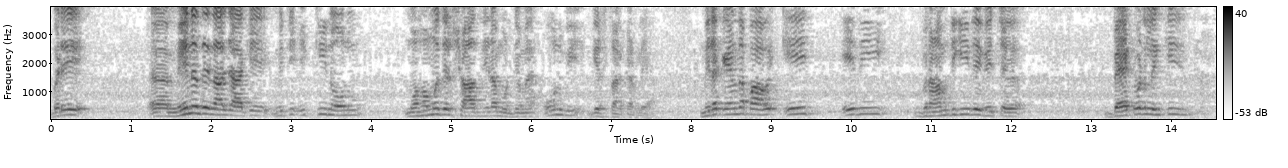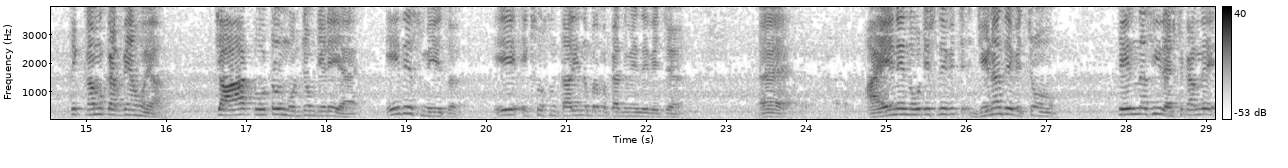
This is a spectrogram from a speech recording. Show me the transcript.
ਬੜੇ ਮਿਹਨਤ ਦੇ ਨਾਲ ਜਾ ਕੇ ਮਿਤੀ 21 ਨੌ ਨੂੰ ਮੁਹੰਮਦ ਇਰਸ਼ਾਦ ਜਿਹੜਾ ਮੁਲਜ਼ਮ ਹੈ, ਉਹਨੂੰ ਵੀ ਗ੍ਰਿਫਤਾਰ ਕਰ ਲਿਆ। ਮੇਰਾ ਕਹਿਣ ਦਾ ਭਾਵ, ਇਹ, ਇਹਦੀ ਬਰਾਮਦਗੀ ਦੇ ਵਿੱਚ ਬੈਕਵਰਡ ਲਿੰਕੇਜ ਤੇ ਕੰਮ ਕਰਦਿਆਂ ਹੋਇਆ ਚਾਰ ਟੋਟਲ ਮੁਲਜ਼ਮ ਜਿਹੜੇ ਆ, ਇਹਦੇ ਸਮੇਤ ਇਹ 147 ਨੰਬਰ ਮੁਕੱਦਮੇ ਦੇ ਵਿੱਚ ਆਏ ਨੇ ਨੋਟਿਸ ਦੇ ਵਿੱਚ, ਜਿਨ੍ਹਾਂ ਦੇ ਵਿੱਚੋਂ ਤਿੰਨ ਅਸੀਂ ਅਰੈਸਟ ਕਰ ਲਏ।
